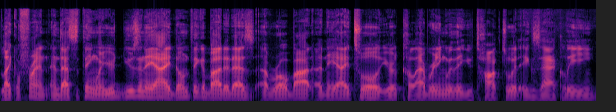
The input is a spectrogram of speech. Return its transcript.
like a friend. And that's the thing. When you're using AI, don't think about it as a robot, an AI tool. You're collaborating with it. You talk to it exactly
